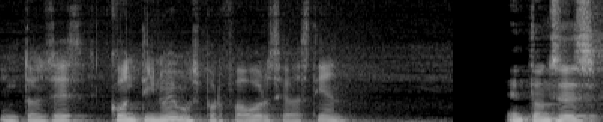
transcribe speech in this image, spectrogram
Entonces, continuemos, por favor, Sebastián. Entonces,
